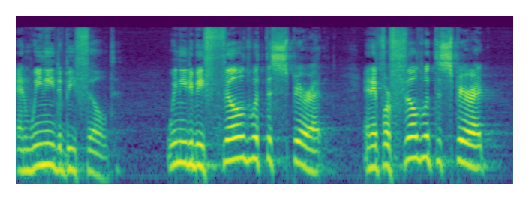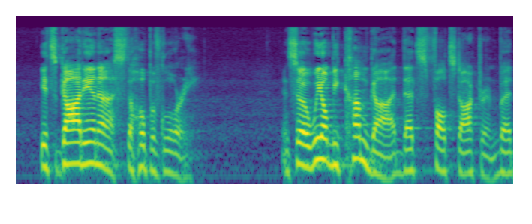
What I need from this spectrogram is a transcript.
and we need to be filled? We need to be filled with the Spirit. And if we're filled with the Spirit, it's God in us, the hope of glory. And so we don't become God, that's false doctrine, but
